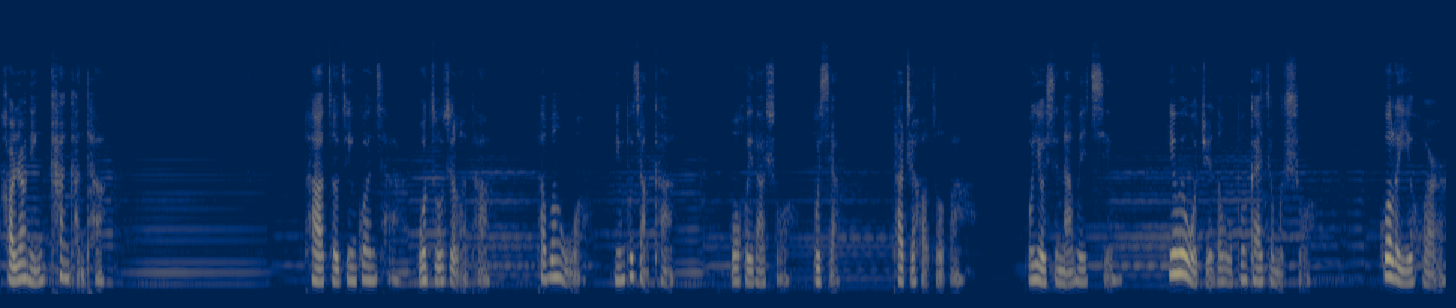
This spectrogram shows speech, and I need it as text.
好让您看看他。他走进棺材，我阻止了他。他问我：“您不想看？”我回答说：“不想。”他只好作罢。我有些难为情，因为我觉得我不该这么说。过了一会儿，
